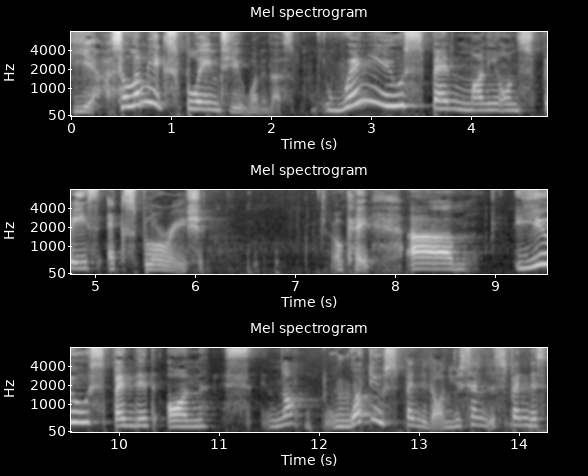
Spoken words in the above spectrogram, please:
Yeah, so let me explain to you what it does. When you spend money on space exploration, okay, um, you spend it on not what you spend it on? You send, spend this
